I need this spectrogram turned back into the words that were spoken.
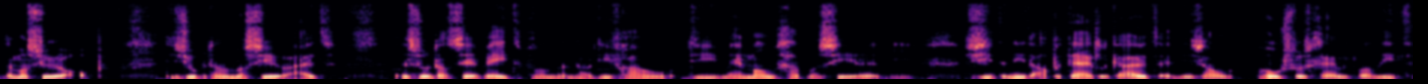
de masseur op. Die zoeken dan een masseur uit. zodat ze weten van, nou die vrouw die mijn man gaat masseren. Die ziet er niet appetijtelijk uit. En die zal hoogstwaarschijnlijk wel niet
